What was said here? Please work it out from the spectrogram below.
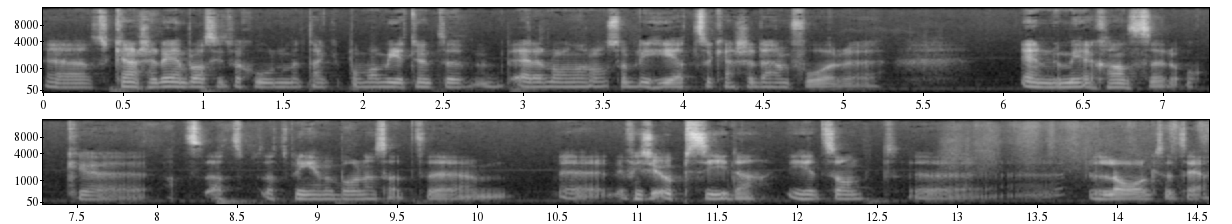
Eh, så kanske det är en bra situation med tanke på man vet ju inte. Är det någon av dem som blir het så kanske den får eh, ännu mer chanser och eh, att, att, att springa med bollen. Så att eh, eh, det finns ju uppsida i ett sånt eh, lag så att säga.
